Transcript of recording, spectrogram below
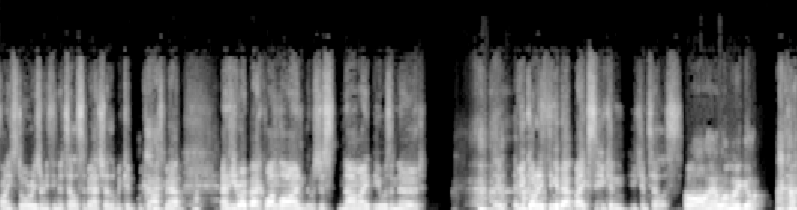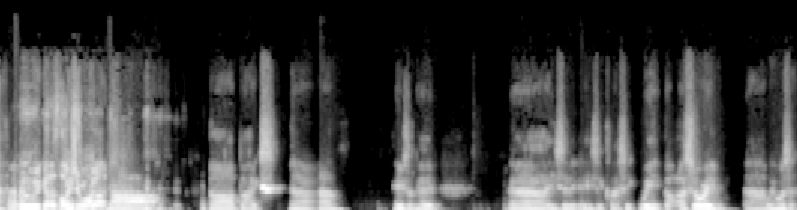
funny stories or anything to tell us about you that we could, we could ask about. and he wrote back one line that was just, nah, mate, he was a nerd. Have you got anything about Bakes that you can you can tell us? Oh, how long have we got? We've got as long as, you you've want. got. Nah, oh, Bakes. Um, he's a nerd. Uh, he's a he's a classic. We I saw him. Uh, when was it?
